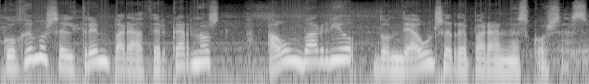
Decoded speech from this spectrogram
Cogemos el tren para acercarnos a un barrio donde aún se reparan las cosas.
